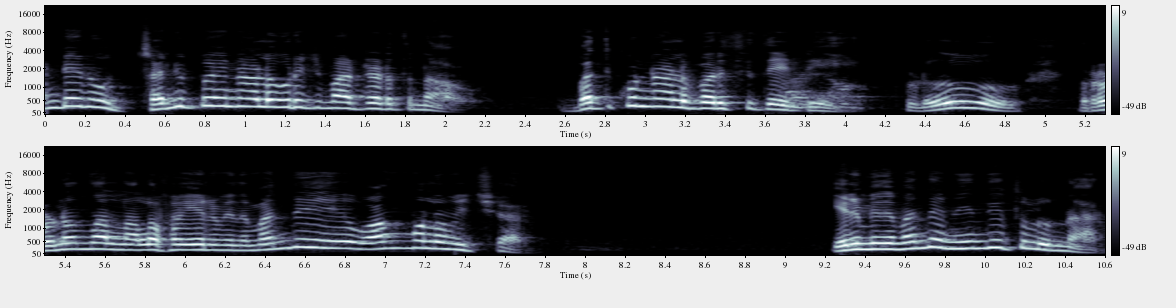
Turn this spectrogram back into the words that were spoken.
అంటే నువ్వు చనిపోయిన వాళ్ళ గురించి మాట్లాడుతున్నావు. బతికున్న వాళ్ళ పరిస్థితి ఏంటి? ఇప్పుడు రెండు వందల నలభై ఎనిమిది మంది వాంగ్మూలం ఇచ్చారు. ఎనిమిది మంది నిందితులు ఉన్నారు.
